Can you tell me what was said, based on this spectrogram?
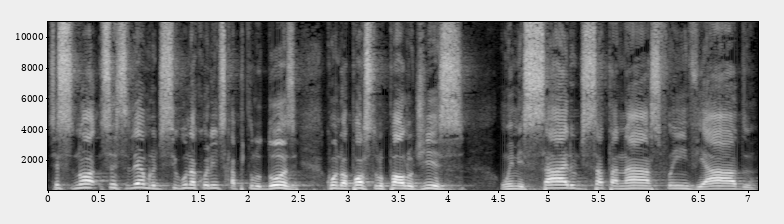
Vocês, se lembram de 2 Coríntios capítulo 12, quando o apóstolo Paulo diz: um emissário de Satanás foi enviado,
